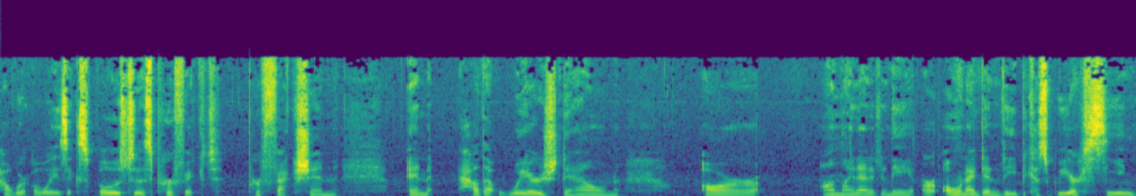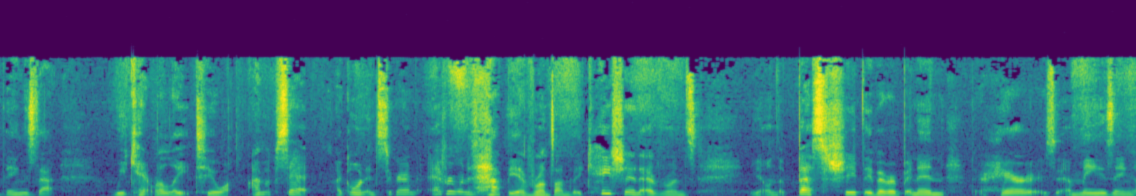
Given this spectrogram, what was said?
how we're always exposed to this perfect perfection and how that wears down our online identity, our own identity, because we are seeing things that we can't relate to. I'm upset. I go on Instagram, everyone is happy, everyone's on vacation, everyone's, you know, in the best shape they've ever been in. Their hair is amazing.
